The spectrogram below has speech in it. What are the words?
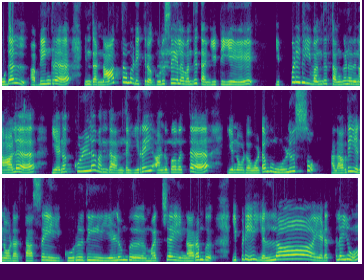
உடல் அப்படிங்கிற இந்த நாத்தம் அடிக்கிற குடிசையில வந்து தங்கிட்டியே இப்படி நீ வந்து தங்குனதுனால எனக்குள்ள வந்த அந்த இறை அனுபவத்தை என்னோட உடம்பு முழுசும் அதாவது என்னோட தசை குருதி எலும்பு மஜ்ஜை நரம்பு இப்படி எல்லா இடத்துலையும்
